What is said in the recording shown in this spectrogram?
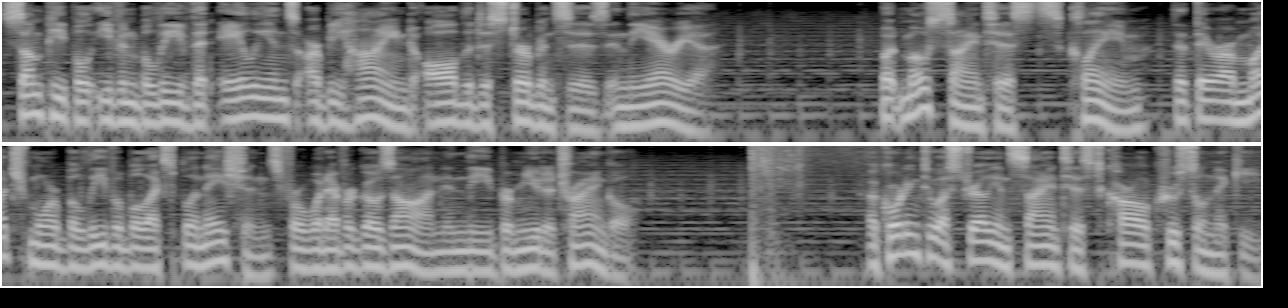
some people even believe that aliens are behind all the disturbances in the area. But most scientists claim that there are much more believable explanations for whatever goes on in the Bermuda Triangle. According to Australian scientist Carl Kruszelnicki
